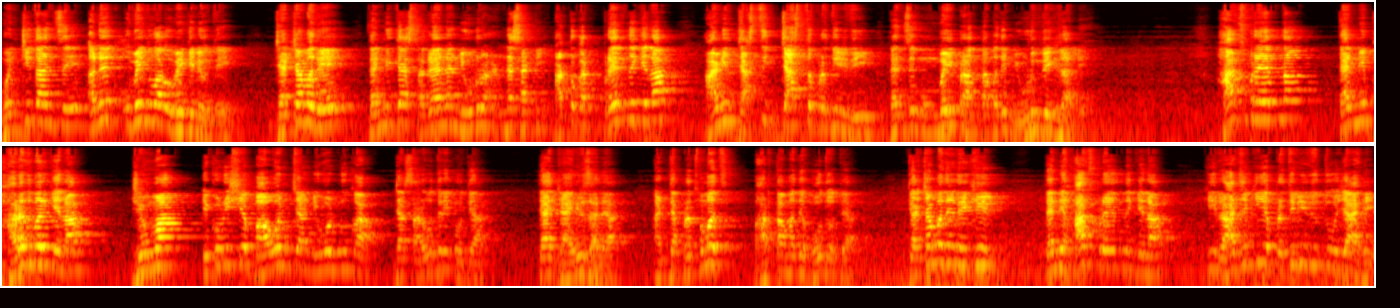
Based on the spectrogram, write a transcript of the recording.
वंचितांचे अनेक उमेदवार उभे केले होते ज्याच्यामध्ये त्यांनी त्या सगळ्यांना निवडून आणण्यासाठी आटोकाट प्रयत्न केला आणि जास्तीत जास्त प्रतिनिधी त्यांचे मुंबई प्रांतामध्ये निवडून देखील आले. हाच प्रयत्न त्यांनी भारतभर केला. जेव्हा एकोणीसशे बावन्नच्या निवडणुका ज्या सार्वत्रिक होत्या त्या जाहीर झाल्या आणि त्या प्रथमच भारतामध्ये होत होत्या. त्याच्यामध्ये देखील त्यांनी हाच प्रयत्न केला की राजकीय प्रतिनिधित्व जे आहे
